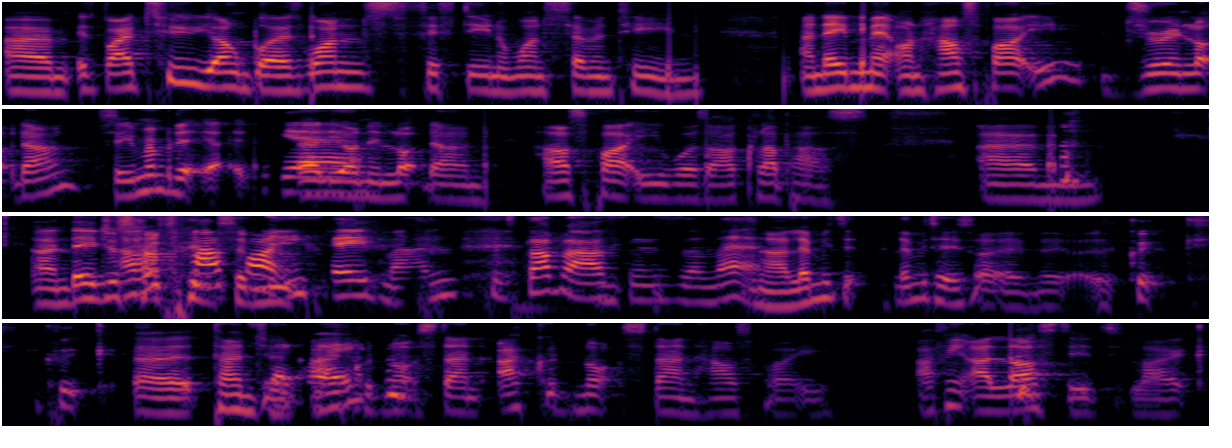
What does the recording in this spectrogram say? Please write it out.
um, is by two young boys. One's 15 and one's 17, and they met on House Party during lockdown. So you remember that uh, early on in lockdown, House Party was our clubhouse. Um, and they just I happened to Party meet. stayed, man. Because Clubhouse is a mess. Now let me t- let me tell you something. A quick quick uh, tangent. I could not stand. I could not stand house party. I think I lasted like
